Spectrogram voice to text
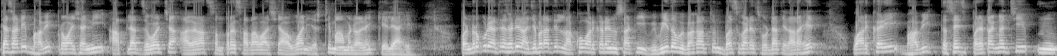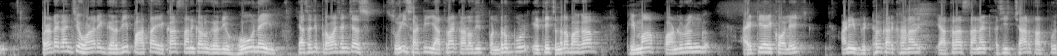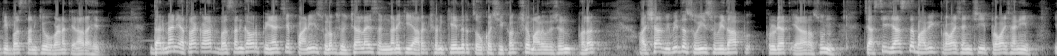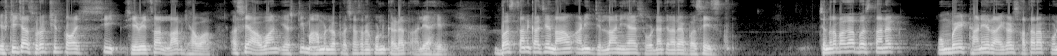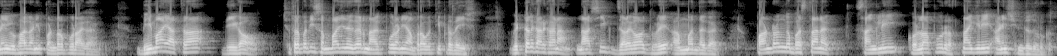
त्यासाठी भाविक प्रवाशांनी आपल्या जवळच्या आगारात संपर्क साधावा असे आव्हान एस टी महामंडळाने केले आहे. पंढरपूर यात्रेसाठी राज्यभरातील लाखो वारकऱ्यांसाठी विविध विभागातून बसगाड्या सोडण्यात येणार आहेत. वारकरी भाविक तसेच पर्यटकांची पर्यटकांची होणारी गर्दी पाहता एकाच स्थानकावर गर्दी होऊ नये यासाठी प्रवाशांच्या सोयीसाठी यात्रा कालावधीत पंढरपूर येथे Chandrabhaga Bhima Pandurang I T I college आणि विठ्ठल कारखाना यात्रा स्थानक अशी चार तात्पुरती बस स्थानके उभारण्यात येणार आहेत. दरम्यान यात्रा काळात बसस्थानकावर पिण्याचे पाणी सुलभ शौचालय संगणकीय आरक्षण केंद्र चौकशी कक्ष मार्गदर्शन फलक अशा विविध सोयीसुविधा पु- पुरवण्यात येणार असून जास्तीत जास्त भाविक प्रवाशांची प्रवाशांनी एस टीच्या सुरक्षित प्रवासी सेवेचा लाभ घ्यावा असे आवाहन एस टी महामंडळ प्रशासनाकडून करण्यात आले आहे. बसस्थानकाचे नाव आणि जिल्हानिहाय सोडण्यात येणाऱ्या बसेस. चंद्रभागा बस स्थानक मुंबई ठाणे रायगड सातारा पुणे विभाग आणि पंढरपूर आगार. भीमा यात्रा देगाव. छत्रपती संभाजीनगर नागपूर आणि अमरावती प्रदेश. विठ्ठल कारखाना नाशिक जळगाव धुळे अहमदनगर. पांडुरंग बसस्थानक सांगली कोल्हापूर रत्नागिरी आणि सिंधुदुर्ग.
